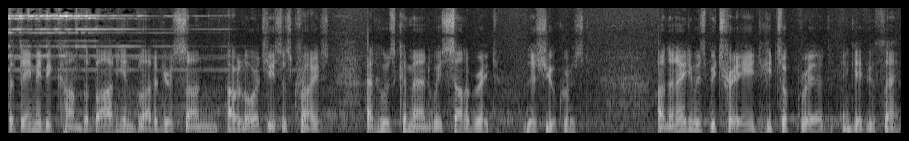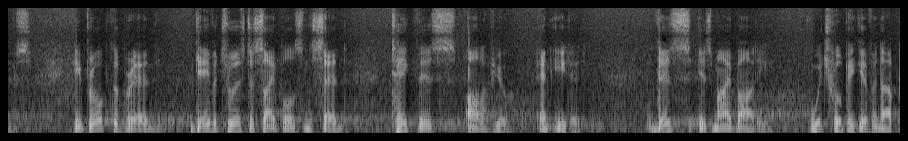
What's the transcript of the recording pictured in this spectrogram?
that they may become the body and blood of your Son, our Lord Jesus Christ, at whose command we celebrate this Eucharist. On the night he was betrayed, he took bread and gave you thanks. He broke the bread, gave it to his disciples, and said, Take this, all of you, and eat it. This is my body, which will be given up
